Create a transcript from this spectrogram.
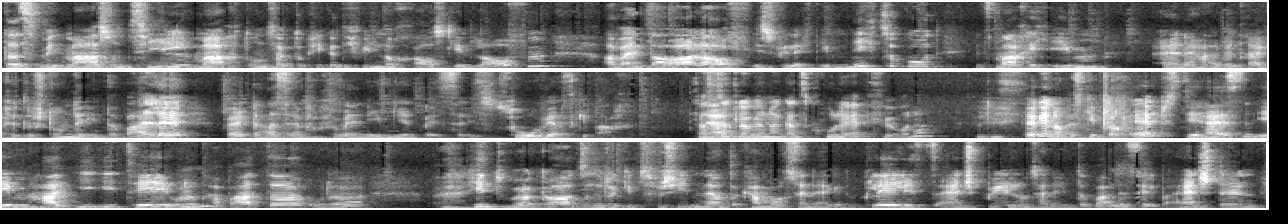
das mit Maß und Ziel macht und sagt, okay, ich will noch rausgehen laufen aber ein Dauerlauf ist vielleicht eben nicht so gut. Jetzt mache ich eben eine halbe, dreiviertel Stunde Intervalle, weil das einfach für meine Nebennieren besser ist. So wäre es gedacht. Hast ja? du, glaube ich, eine ganz coole App für, oder? Für ja, genau. Es gibt auch Apps, die heißen eben HIIT oder mhm. Tabata oder äh, Hit Workouts. Also da gibt es verschiedene und da kann man auch seine eigenen Playlists einspielen und seine Intervalle selber einstellen.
